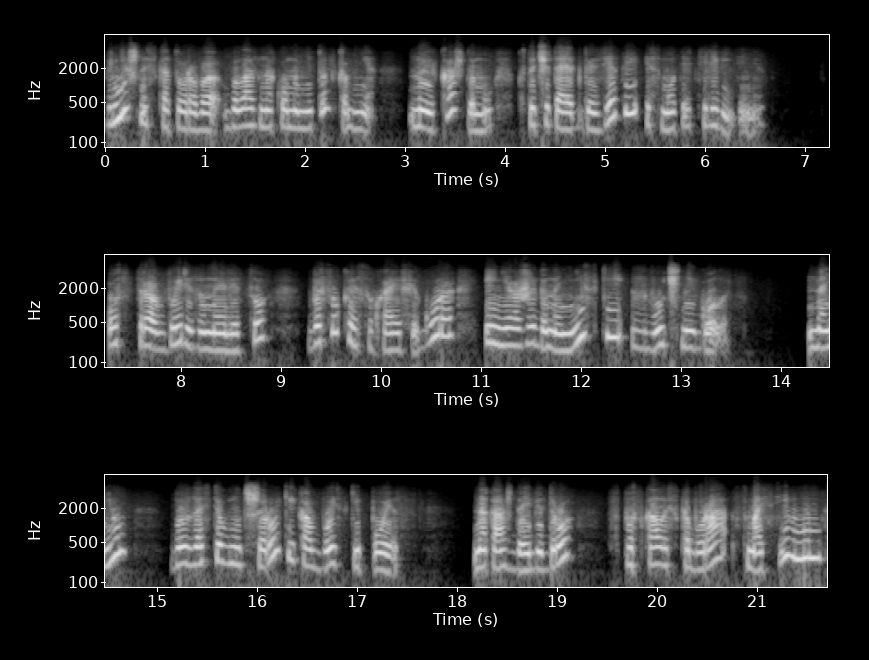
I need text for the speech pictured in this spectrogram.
внешность которого была знакома не только мне, но и каждому, кто читает газеты и смотрит телевидение. Остро вырезанное лицо, высокая сухая фигура и неожиданно низкий звучный голос. На нем был застегнут широкий ковбойский пояс. На каждое бедро спускалась кобура с массивным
